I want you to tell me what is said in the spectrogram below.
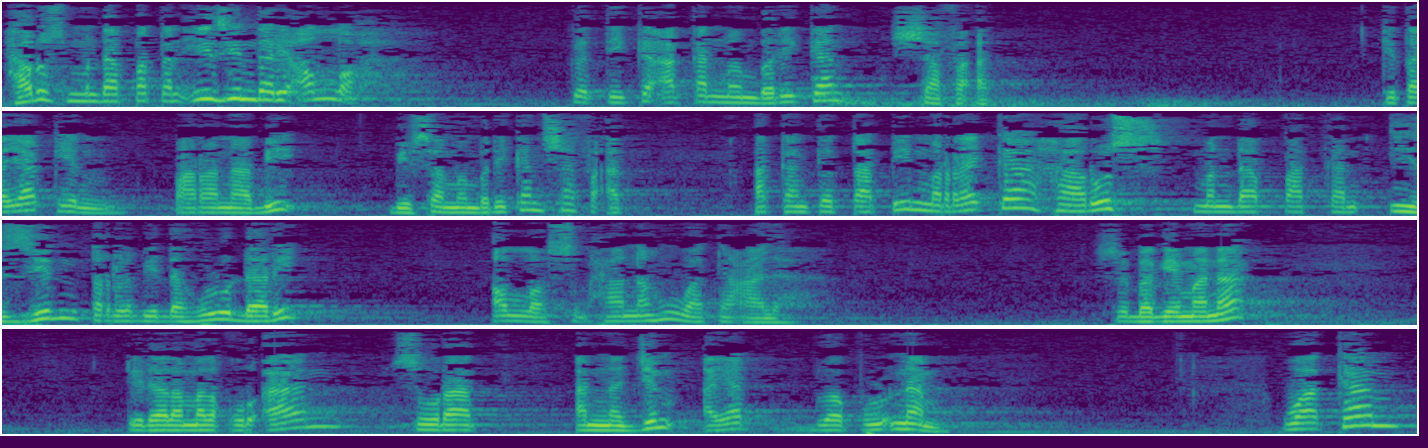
harus mendapatkan izin dari Allah ketika akan memberikan syafaat. Kita yakin para nabi bisa memberikan syafaat. Akan tetapi mereka harus mendapatkan izin terlebih dahulu dari Allah Subhanahu wa taala. Sebagaimana di dalam Al-Qur'an surat An-Najm ayat 26. Wa kam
